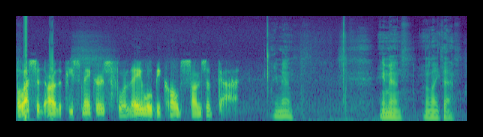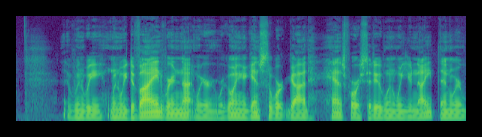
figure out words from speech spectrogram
Blessed are the peacemakers, for they will be called sons of God. Amen. Amen. I like that. When we when we divide, we're not we're we're going against the work God has for us to do. When we unite, then we're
